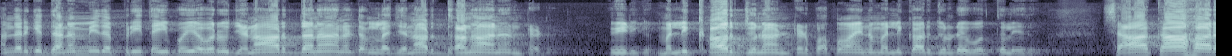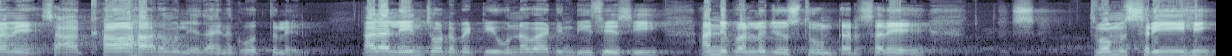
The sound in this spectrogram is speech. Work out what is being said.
అందరికీ ధనం మీద ప్రీతి అయిపోయి ఎవరు జనార్దన అనటంలా జనార్దన అని అంటాడు వీడికి. మల్లికార్జున అంటాడు. పాపం ఆయన మల్లికార్జునుడే ఒత్తు లేదు. శాఖాహారమే శాఖాహారము లేదు ఆయనకు ఒత్తు లేదు. అలా లేని చోట పెట్టి ఉన్న వాటిని తీసేసి అన్ని పనులు చేస్తూ ఉంటారు. సరే త్వం శ్రీ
